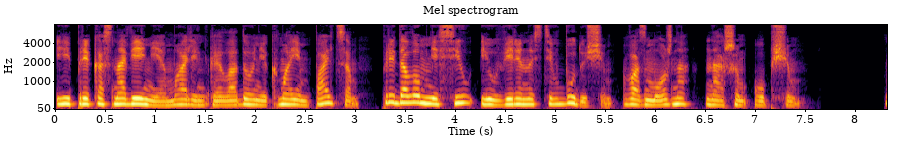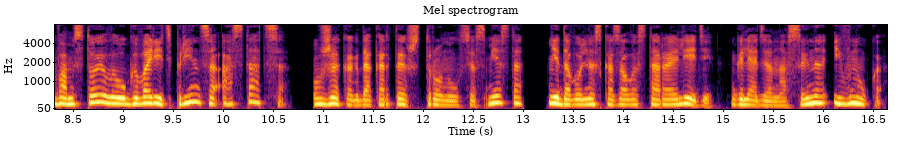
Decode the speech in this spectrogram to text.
И прикосновение маленькой ладони к моим пальцам придало мне сил и уверенности в будущем, возможно, нашим общим. Вам стоило уговорить принца остаться. Уже когда кортеж тронулся с места, недовольно сказала старая леди, глядя на сына и внука.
